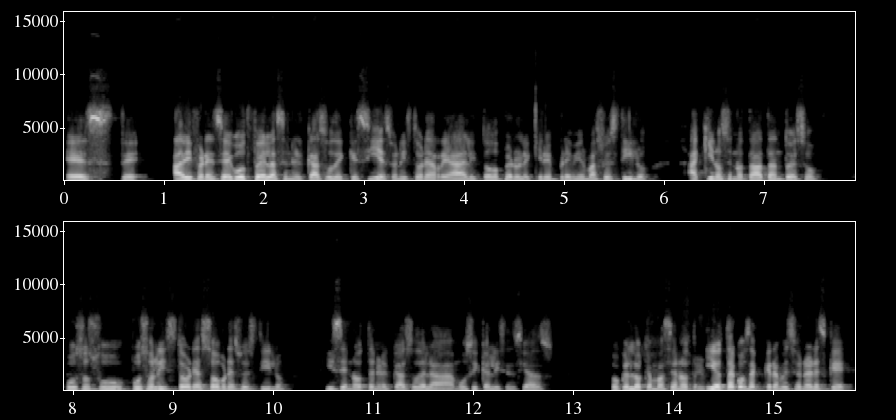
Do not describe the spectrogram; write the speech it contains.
Este, a diferencia de Goodfellas, en el caso de que sí, es una historia real y todo, pero le quiere imprimir más su estilo. Aquí no se notaba tanto eso. Puso, su, puso la historia sobre su estilo y se nota en el caso de la música licenciada. Creo que es lo que más se nota. Sí. Y otra cosa que quería mencionar es que,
